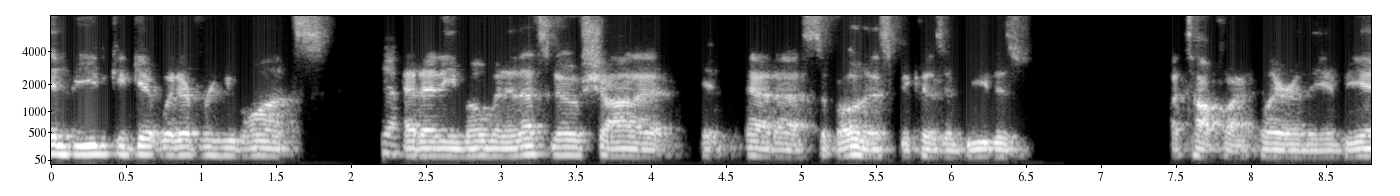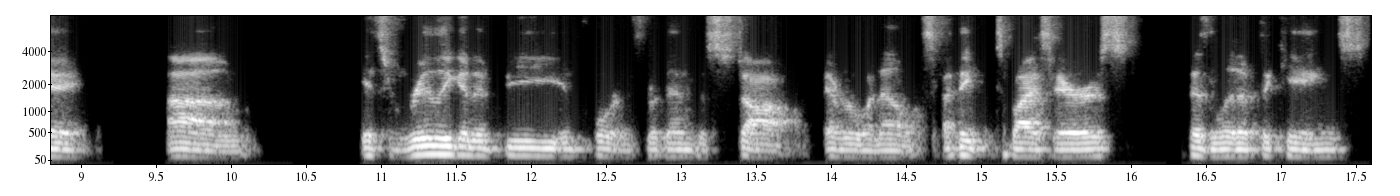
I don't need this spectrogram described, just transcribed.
Embiid could get whatever he wants Yeah. at any moment, and that's no shot at at uh, Sabonis because Embiid is a top five player in the NBA. Um, it's really going to be important for them to stop everyone else. I think Tobias Harris has lit up the Kings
